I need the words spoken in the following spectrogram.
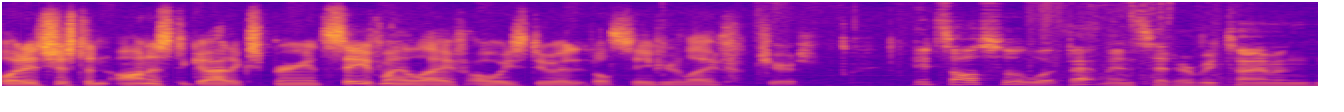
but it's just an honest to God experience. Save my life. Always do it. It'll save your life. Cheers. It's also what Batman said every time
